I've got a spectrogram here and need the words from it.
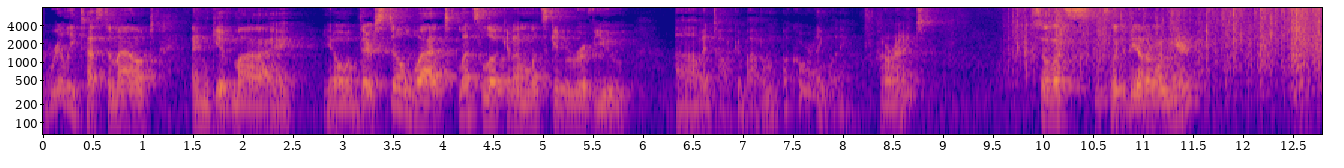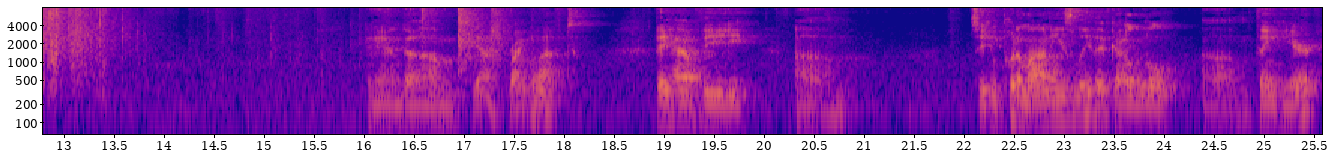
really test them out and give my, you know, they're still wet, let's look at them, let's give a review um, and talk about them accordingly, all right? So let's, let's look at the other one here. And um, yeah, right and left. They have the, um, so you can put them on easily. They've got a little um, thing here.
